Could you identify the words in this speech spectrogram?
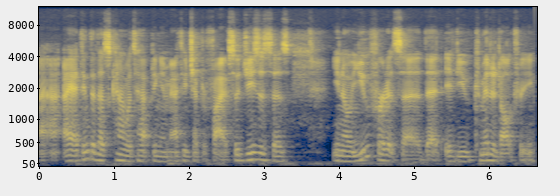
I, I think that that's kind of what's happening in Matthew chapter 5. So Jesus says, you know, you've heard it said that if you commit adultery,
